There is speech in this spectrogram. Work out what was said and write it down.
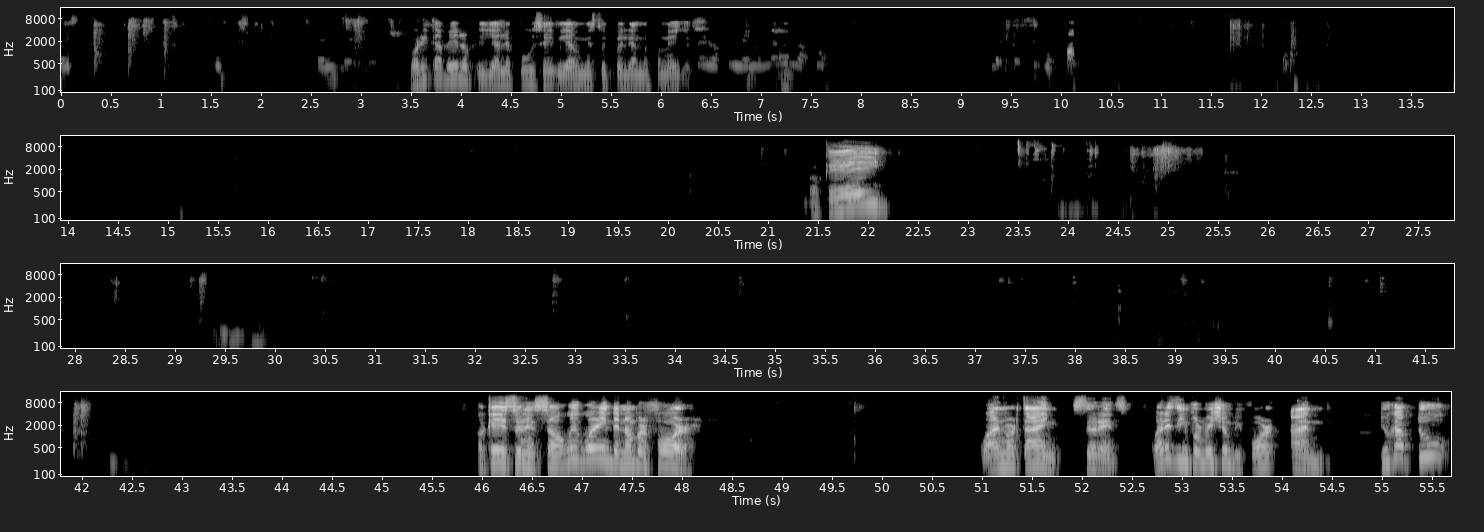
Este. El de- Ahorita ve lo que ya le puse y ya me estoy peleando con ellos. pero que le mandaron la foto. Y el recibo. Ok. Okay, students, so we were in the number four. One more time, students. What is the information before and? You have two,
